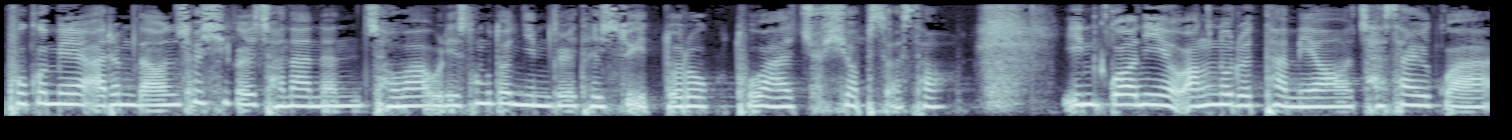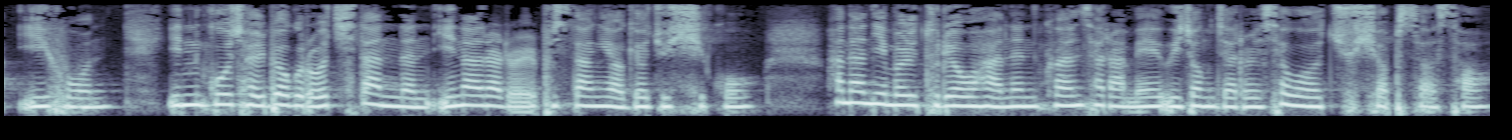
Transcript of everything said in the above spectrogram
복음의 아름다운 소식을 전하는 저와 우리 성도님들 될 수 있도록 도와주시옵소서. 인권이 왕노릇하며 자살과 이혼, 인구 절벽으로 치닫는 이 나라를 불쌍히 여겨주시고 하나님을 두려워하는 그 한 사람의 위정자를 세워 주시옵소서.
